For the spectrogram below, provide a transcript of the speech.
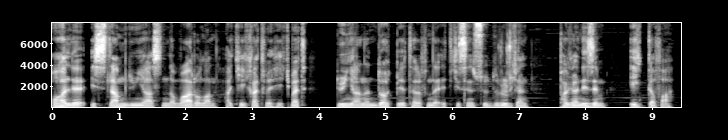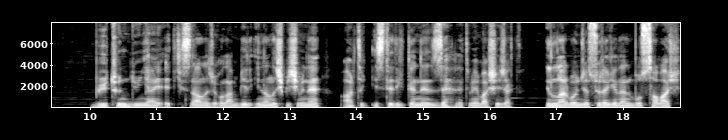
o halde İslam dünyasında var olan hakikat ve hikmet dünyanın dört bir tarafında etkisini sürdürürken paganizm ilk defa bütün dünyayı etkisine alacak olan bir inanış biçimine artık istediklerini zehretmeye başlayacaktı. Yıllar boyunca süre gelen bu savaş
